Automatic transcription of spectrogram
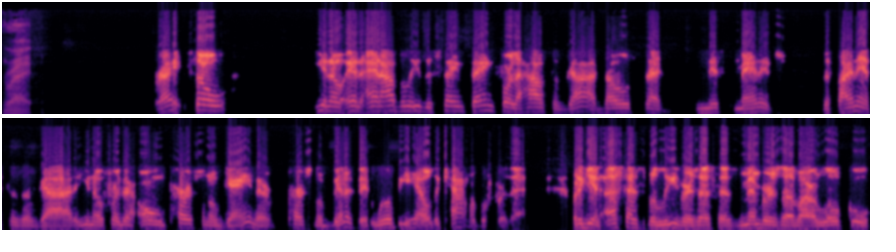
Right right? So, you know, and, and I believe the same thing for the house of God, those that mismanage the finances of God, you know, for their own personal gain or personal benefit will be held accountable for that. But again, us as believers, us as members of our local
